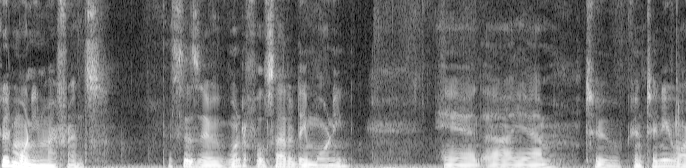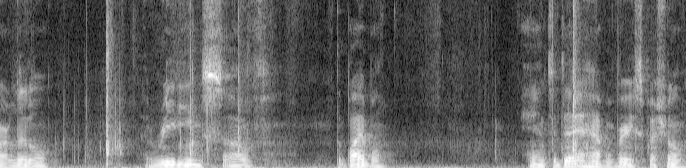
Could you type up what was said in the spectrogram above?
Good morning, my friends. This is a wonderful Saturday morning, and I am to continue our little readings of the Bible. And today I have a very special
